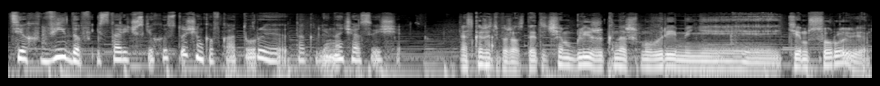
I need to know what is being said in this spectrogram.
тех видов исторических источников, которые так или иначе освещают. А скажите, пожалуйста, это чем ближе к нашему времени, тем суровее?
